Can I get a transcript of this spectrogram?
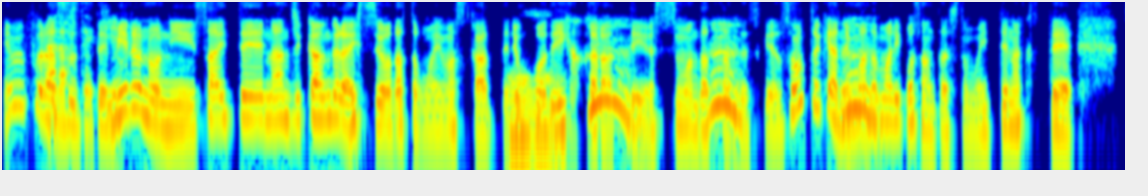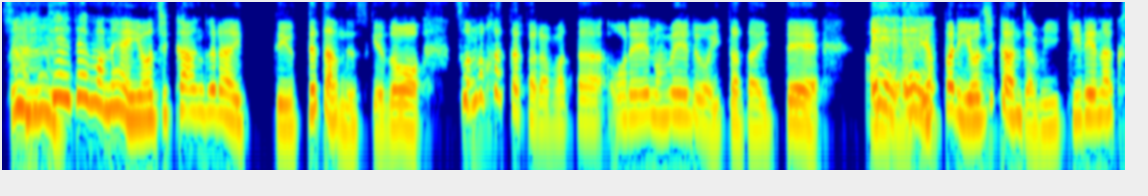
M プラス。って見るのに最低何時間ぐらい必要だと思いますかって旅行で行くからってうん、いう質問だったうんん、ですけど、その時はね、うん、まだマリコさんたちとも行ってなくて。最低でもね、4時間ぐらいって言ってたんですけど、その方からまたお礼のメールをいただいて、ええ、あの、ええ。やっぱり4時間じゃ見切れなく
